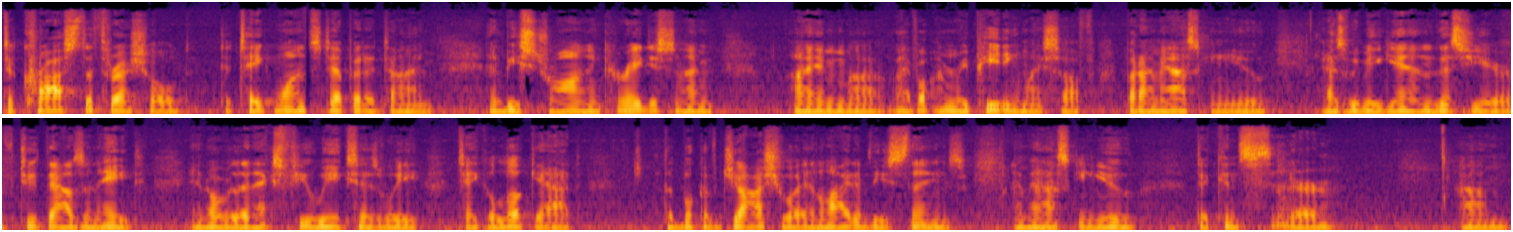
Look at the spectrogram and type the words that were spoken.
to cross the threshold, to take one step at a time, and be strong and courageous. And I'm I'm, uh, I'm repeating myself, but I'm asking you as we begin this year of 2008 and over the next few weeks as we take a look at the book of Joshua in light of these things, I'm asking you to consider um,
